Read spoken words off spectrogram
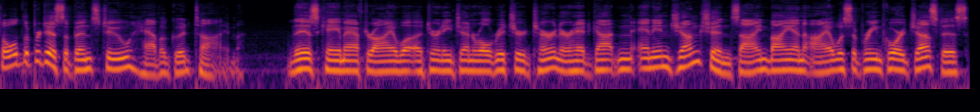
told the participants to have a good time. This came after Iowa Attorney General Richard Turner had gotten an injunction signed by an Iowa Supreme Court justice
